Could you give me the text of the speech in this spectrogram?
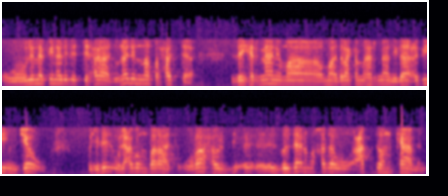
ولنا في نادي الاتحاد ونادي النصر حتى. زي هرناني وما ما أدراك ما هرناني لاعبين جو. ولعبوا مباراة وراحوا البلدان وأخذوا عقدهم كامل.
